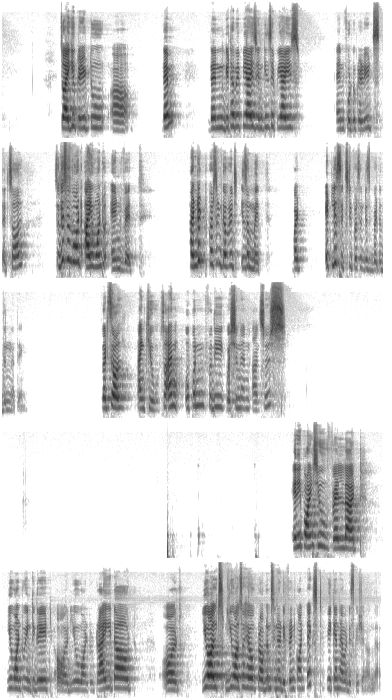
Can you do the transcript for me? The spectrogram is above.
So I give credit to uh, them. Then GitHub APIs, Jenkins APIs, and photo credits, that's all. So this is what I want to end with. 100% coverage is a myth, at least 60% is better than nothing. That's all. Thank you. So I'm open for the question and answers. Any points you felt that you want to integrate or you want to try it out or you also, you also have problems in a different context, we can have a discussion on that.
